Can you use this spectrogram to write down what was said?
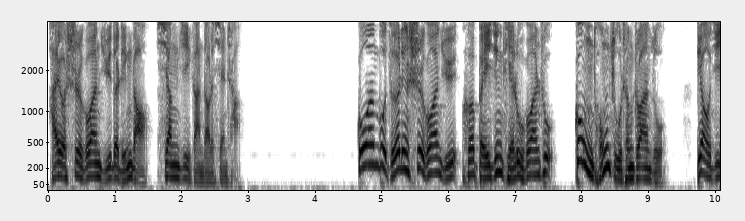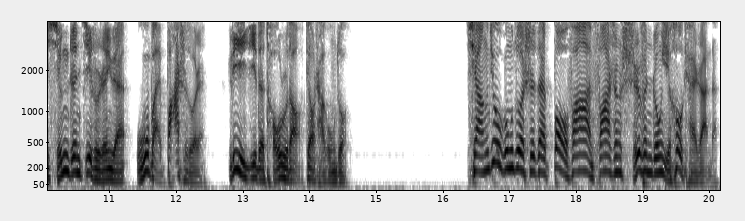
还有市公安局的领导相继赶到了现场。公安部责令市公安局和北京铁路公安处共同组成专案组。调集刑侦技术人员五百八十多人，立即的投入到调查工作。抢救工作是在爆发案发生十分钟以后开展的。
